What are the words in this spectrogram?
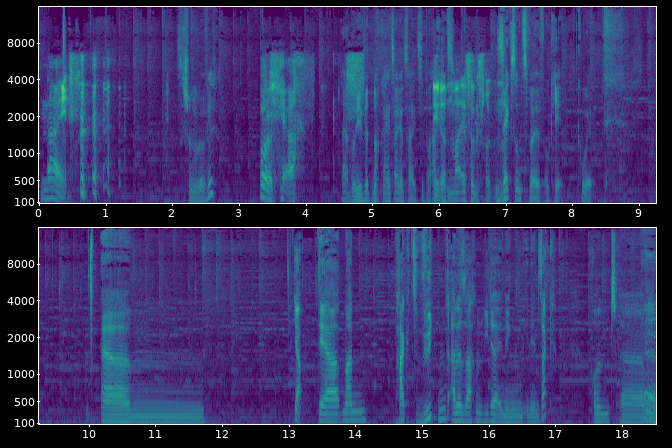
Nein. Hast du schon gewürfelt? Voll. ja. Ja, bei mir wird noch gar nichts angezeigt. Super. Nee, Ach, dann jetzt. mal F5 drücken. 6 und 12, okay, cool. Ähm, ja, der Mann packt wütend alle Sachen wieder in den, in den Sack und ähm, Äh.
